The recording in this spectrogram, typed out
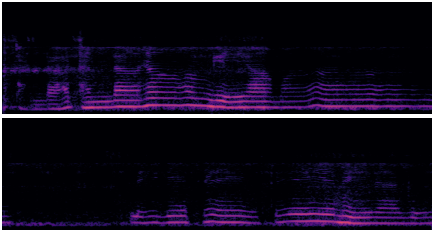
ঠান্ডা ঠান্ডা অঙ্গে আমার লেগেছে প্রেমের আগুন।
